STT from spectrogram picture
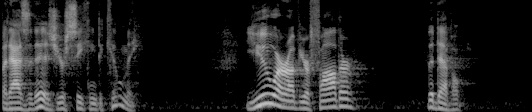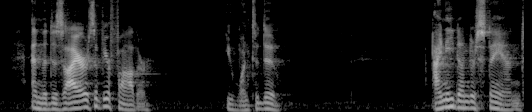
But as it is, you're seeking to kill me. You are of your father, the devil, and the desires of your father you want to do. I need to understand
